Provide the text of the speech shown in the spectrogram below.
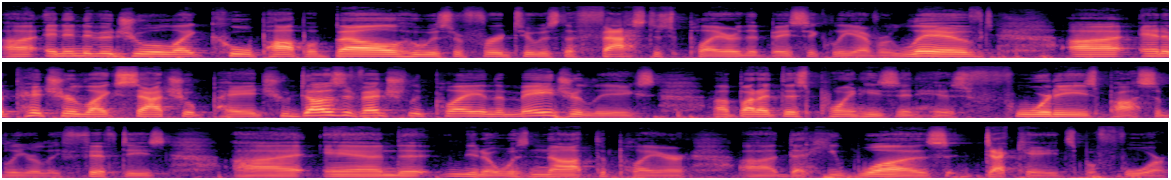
Uh, an individual like Cool Papa Bell, who was referred to as the fastest player that basically ever lived, and a pitcher like Satchel Paige, who does eventually play in the major leagues, uh, but at this point he's in his 40s, possibly early 50s, uh, and you know was not the player uh, that he was decades before.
